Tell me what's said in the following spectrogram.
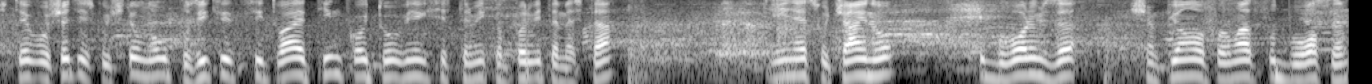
ще влушат изключително много позициите си. Това е тим, който винаги се стреми към първите места. И не случайно говорим за шампиона в формат футбол 8,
